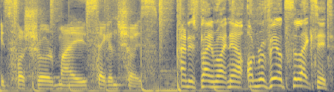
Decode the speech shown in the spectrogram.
it's for sure my second choice. And it's playing right now on Revealed Selected.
